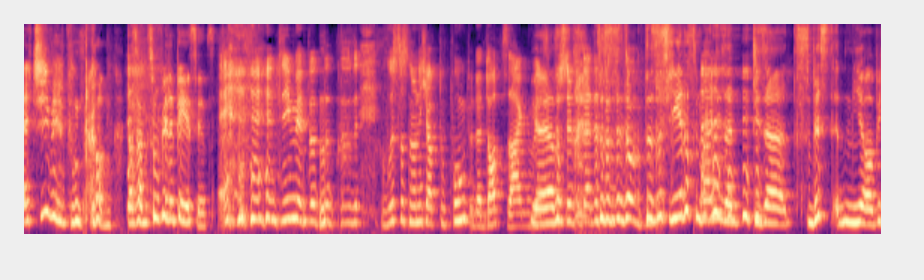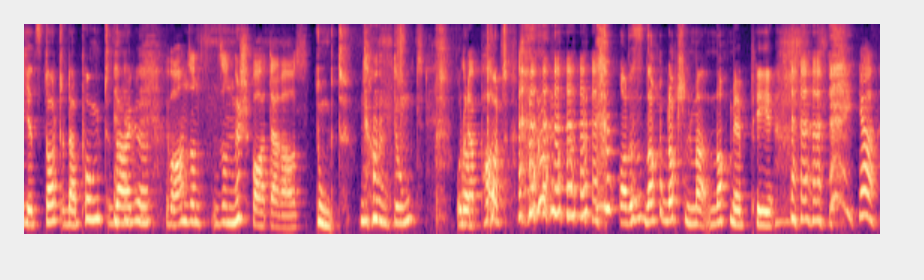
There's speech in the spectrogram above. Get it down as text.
At gmail.com. Das waren zu viele Ps jetzt. Gmail, du wusstest nur nicht, ob du Punkt oder Dot sagen willst. Ja, ja, das, Bestimmt, das, das, das, ist, so. das ist jedes Mal dieser, dieser Zwist in mir, ob ich jetzt Dot oder Punkt sage. Wir brauchen so ein, so ein Mischwort daraus. Dunkt. Dunkt. Oder, Oder Pot. Pot. oh, das ist noch, noch schlimmer, noch mehr P. Ja,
